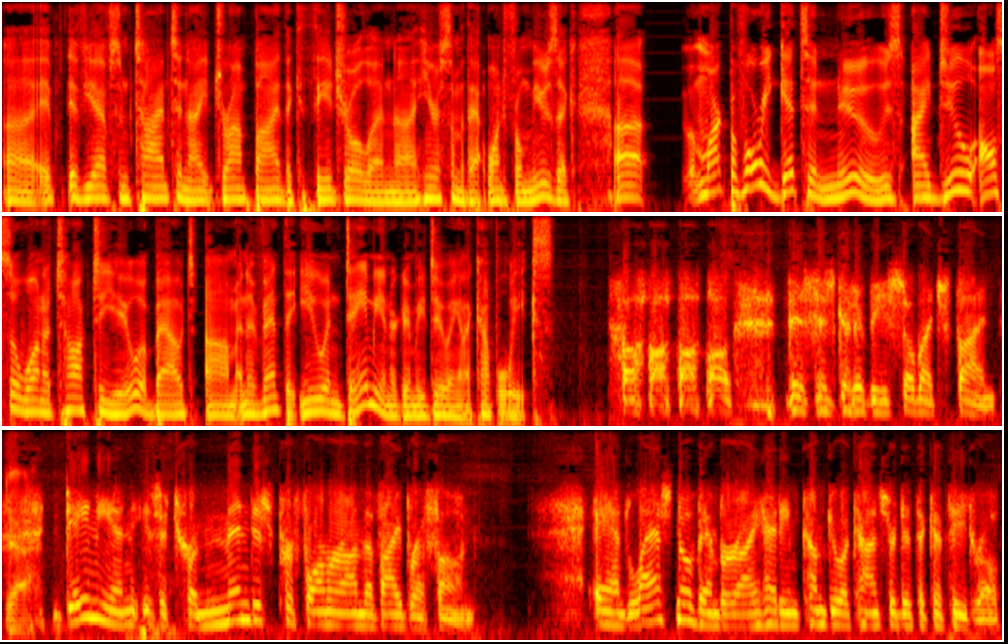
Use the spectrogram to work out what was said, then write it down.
uh, if, if you have some time tonight, drop by the cathedral and uh, hear some of that wonderful music. Mark, before we get to news, I do also want to talk to you about um, an event that you and Damien are going to be doing in a couple weeks. Oh, this is going to be so much fun. Yeah. Damien is a tremendous performer on the vibraphone. And last November, I had him come to a concert at the cathedral,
